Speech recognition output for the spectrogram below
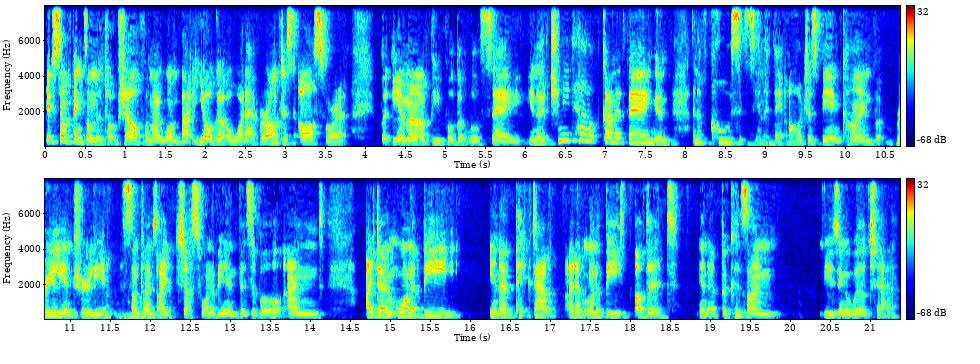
If something's on the top shelf and I want that yogurt or whatever, I'll just ask for it. But the amount of people that will say, you know, do you need help kind of thing? And and of course it's, you know, they are just being kind, but really and truly, sometimes I just want to be invisible and I don't want to be, you know, picked out. I don't want to be othered, you know, because I'm using a wheelchair.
